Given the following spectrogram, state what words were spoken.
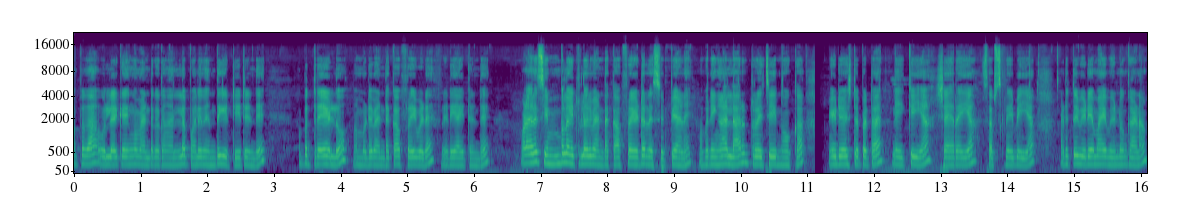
അപ്പോൾ ഇതാ ഉരുളക്കിഴങ്ങും വെണ്ടക്കൊക്കെ നല്ല പോലെ വെന്ത് കിട്ടിയിട്ടുണ്ട്. അപ്പോൾ ഇത്രയേ ഉള്ളൂ. നമ്മുടെ വെണ്ടക്ക ഫ്രൈ ഇവിടെ റെഡി ആയിട്ടുണ്ട്. വളരെ സിമ്പിളായിട്ടുള്ളൊരു വെണ്ടക്ക ഫ്രൈയുടെ റെസിപ്പിയാണ് അപ്പോൾ നിങ്ങളെല്ലാവരും ട്രൈ ചെയ്ത് നോക്കുക. വീഡിയോ ഇഷ്ടപ്പെട്ടാൽ ലൈക്ക് ചെയ്യുക ഷെയർ ചെയ്യുക സബ്സ്ക്രൈബ് ചെയ്യുക. അടുത്ത വീഡിയോയുമായി വീണ്ടും കാണാം.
